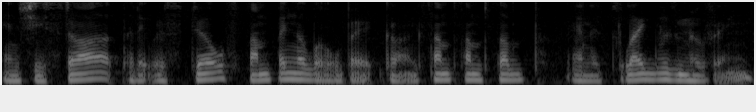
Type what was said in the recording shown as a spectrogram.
and she saw that it was still thumping a little bit, going thump, thump, thump, and its leg was moving.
